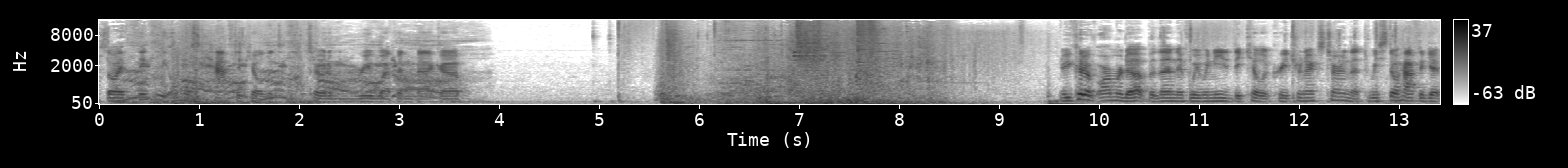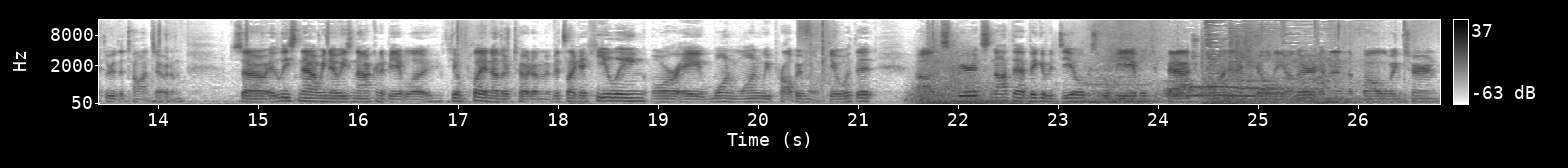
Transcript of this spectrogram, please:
So I think we almost have to kill the Taunt Totem and re-weapon back up. We could have armored up, but then if we, we needed to kill a creature next turn, that we still have to get through the Taunt Totem. So at least now we know he's not going to be able to. He'll play another totem. If it's like a healing or a 1-1, we probably won't deal with it. Uh, the spirit's not that big of a deal because we'll be able to bash one and kill the other, and then the following turn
